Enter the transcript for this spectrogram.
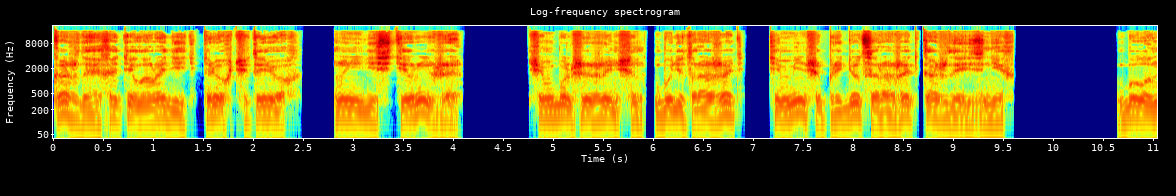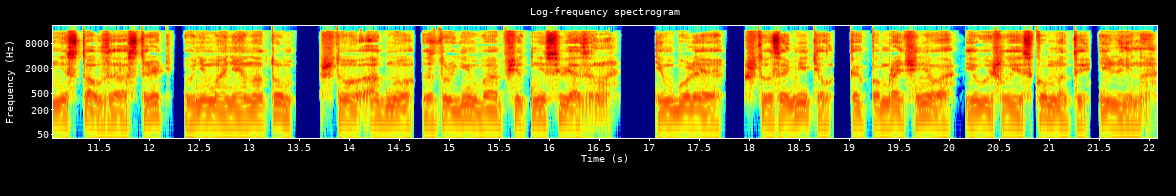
Каждая хотела родить трех-четырех, но не десятерых же. Чем больше женщин будет рожать, тем меньше придется рожать каждая из них. Болон не стал заострять внимание на том, что одно с другим вообще-то не связано. Тем более, что заметил, как помрачнела и вышла из комнаты Элина.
